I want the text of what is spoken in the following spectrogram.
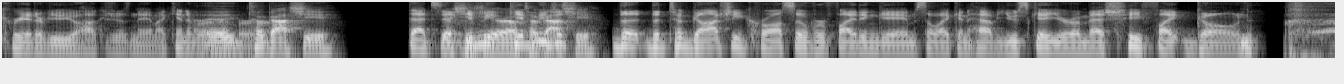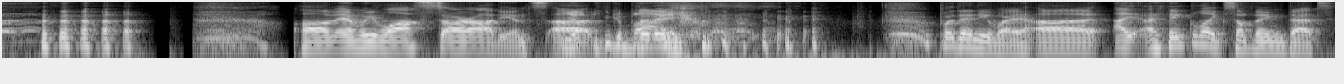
creator of Yu Yu Hakusho's name? I can't ever Uh, remember. Togashi. That's it. Give me, Yoshihiro give me just Togashi. the the Togashi crossover fighting game, so I can have Yusuke Urameshi fight Gon. um, and we lost our audience. Uh, Yep, goodbye. But anyway, but anyway, uh, I I think like something that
